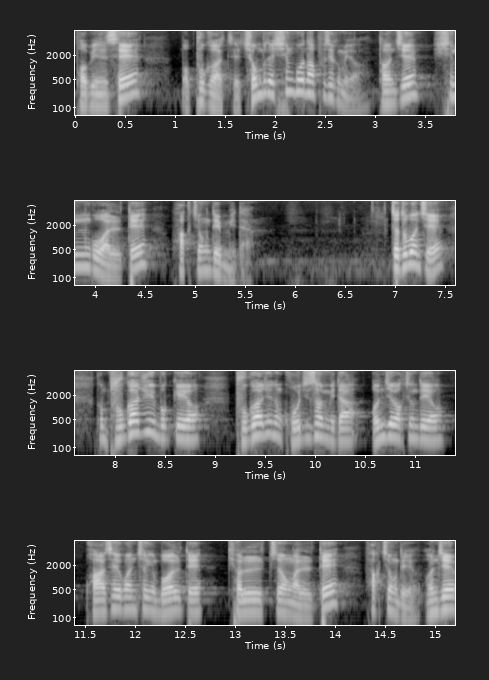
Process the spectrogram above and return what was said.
법인세, 뭐 부가세 전부 다 신고 납부 세금이에요. 다 언제 신고할 때 확정됩니다. 자, 두 번째. 그럼 부가주의 볼게요. 부가주의는 고지서입니다. 언제 확정돼요? 과세관청이 뭐 할 때? 결정할 때 확정돼요. 언제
